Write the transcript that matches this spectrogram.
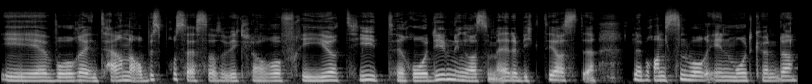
i våre interne arbeidsprosesser, så vi klarer å frigjøre tid til rådgivninga, som er det viktigste, leveransen vår inn mot kundene.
